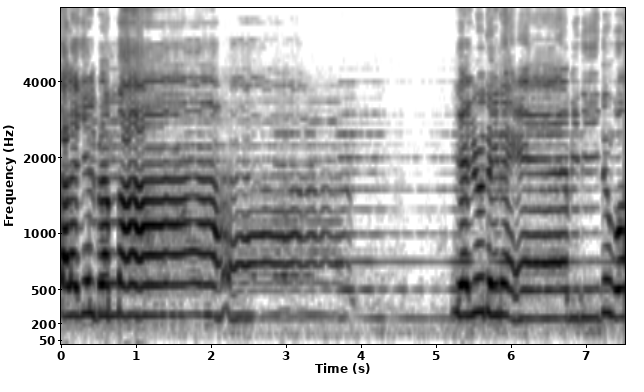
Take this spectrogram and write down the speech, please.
தலையில் பிரம்மா. எழுதினே விதி இதுவோ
